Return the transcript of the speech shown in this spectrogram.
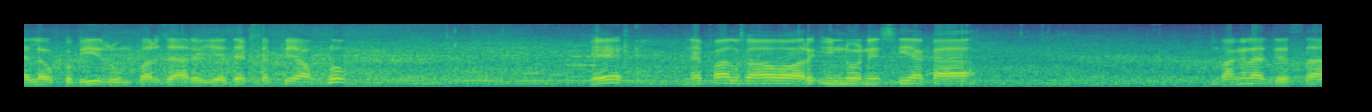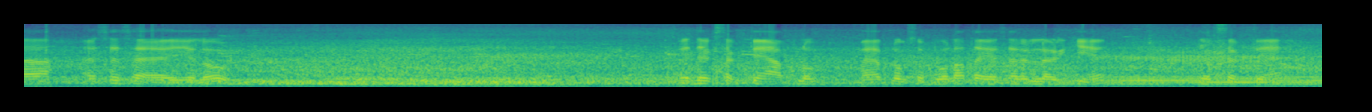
ये लोग भी रूम पर जा रही है। देख सकते हैं आप लोग। ये नेपाल का और इंडोनेशिया का बांग्लादेश का ऐसे ऐसा है ये लोग। ये देख सकते हैं आप लोग। मैं आप लोग से बोला था, ये सारे लड़की हैं। देख सकते हैं।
